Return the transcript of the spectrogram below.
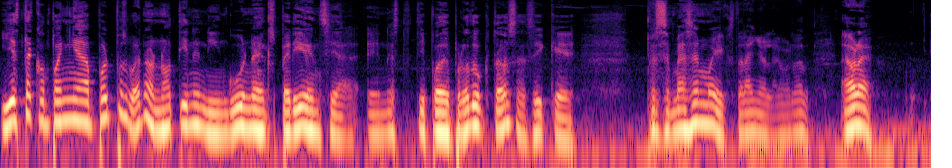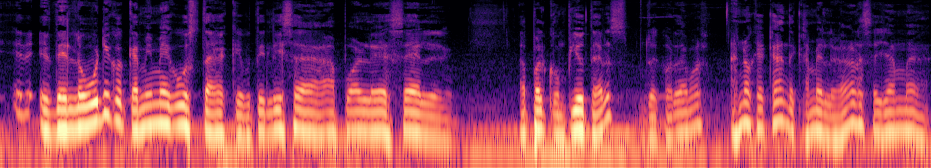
Y esta compañía Apple, pues bueno, no tiene ninguna experiencia en este tipo de productos, así que pues se me hace muy extraño, la verdad. Ahora, eh, de lo único que a mí me gusta que utiliza Apple es el Apple Computers, recordamos. Ah, no, que acaban de cambiarle, ahora se llama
